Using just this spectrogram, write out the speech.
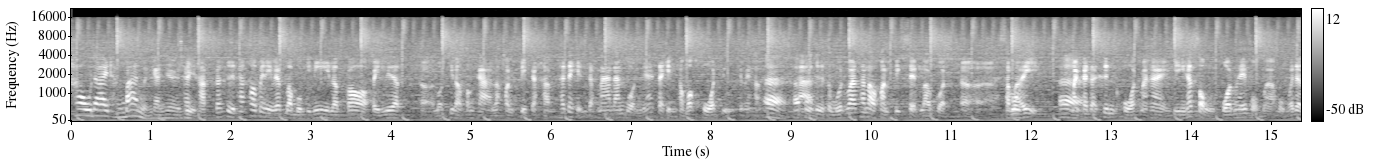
เข้าได้ทั้งบ้านเหมือนกันใช่ไหมใช่พี่ครับ ก็คือถ้าเข้าไปในเว็บ Lamborghini แล้วก็ไปเลือกเอ่อรถที่เราต้องการแล้วคอนฟิกอะครับถ้าจะเห็นจากหน้าด้านบนเนี่ยจะเห็นคำว่าโค้ดอยู่ใช่ไหมครับอ่าครับผมอ่าคือสมมุติว่าถ้าเราคอนฟิกเสร็จเรากดเอ่อ summary อ่ามัมันก็จะขึ้นโค้ดมาให้จริงๆถ้าส่งโค้ดมาให้ผมอะผมก็จะ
